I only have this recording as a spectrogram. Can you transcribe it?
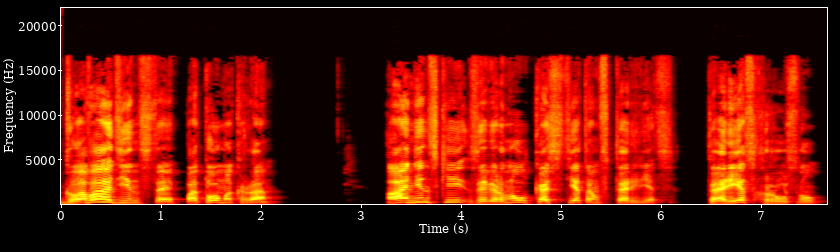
Глава 11. Потомок Ра. Аннинский завернул кастетом в торец. Торец хрустнул.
